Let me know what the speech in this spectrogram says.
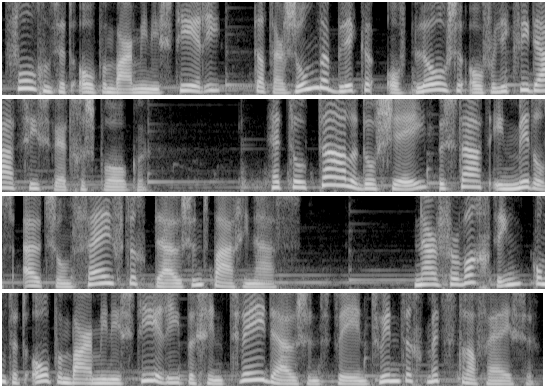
volgens het Openbaar Ministerie, dat er zonder blikken of blozen over liquidaties werd gesproken. Het totale dossier bestaat inmiddels uit zo'n 50.000 pagina's. Naar verwachting komt het Openbaar Ministerie begin 2022 met strafeisen.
